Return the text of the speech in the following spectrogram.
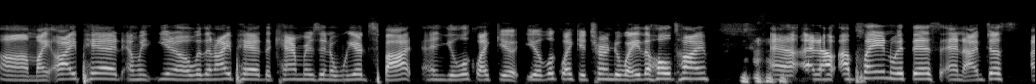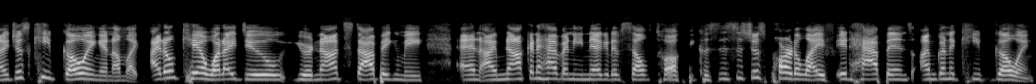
um, my iPad, and we, you know, with an iPad, the camera's in a weird spot, and you look like you you look like you turned away the whole time. and, and I, I'm playing with this, and I'm just I just keep going, and I'm like, I don't care what I do, you're not stopping me, and I'm not going to have any negative self talk because this is just part of life. It happens. I'm going to keep going,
